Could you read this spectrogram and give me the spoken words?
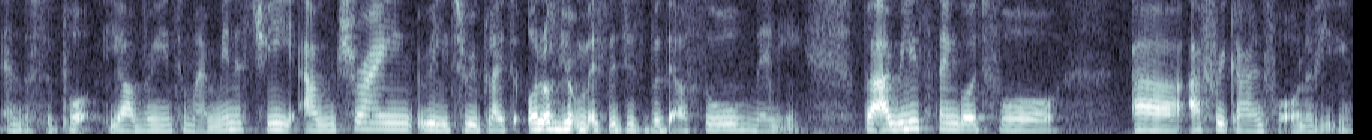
and the support you are bringing to my ministry. I'm trying really to reply to all of your messages, but there are so many. But I really thank God for uh, Africa and for all of you.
